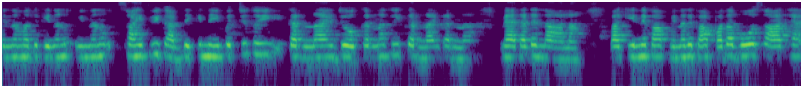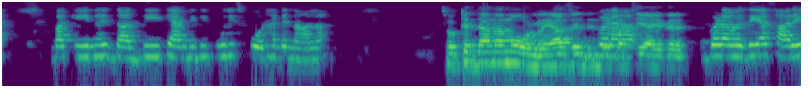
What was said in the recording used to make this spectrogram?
ਇਹਨਾਂ ਮਤਲਬ ਕਿ ਇਹਨਾਂ ਨੂੰ ਇਹਨਾਂ ਨੂੰ ਸਾਹਿਤ ਵੀ ਕਰਦੇ ਕਿ ਨਹੀਂ ਬੱਚੇ ਤੁਸੀਂ ਕਰਨਾ ਹੈ ਜੋ ਕਰਨਾ ਤੁਸੀਂ ਕਰਨਾ ਹੀ ਕਰਨਾ ਮੈਂ ਤੁਹਾਡੇ ਨਾਲ ਆ ਬਾਕੀ ਇਹਨੇ ਪਾਪਾ ਇਹਨਾਂ ਦੇ ਪਾਪਾ ਦਾ ਬਹੁਤ ਸਾਥ ਹੈ ਬਾਕੀ ਇਹਨਾਂ ਦੀ ਦਾਦੀ ਫੈਮਿਲੀ ਦੀ ਪੂਰੀ ਸਪੋਰਟ ਸਾਡੇ ਨਾਲ ਆ। ਸੋ ਕਿੱਦਾਂ ਦਾ ਮਾਹੌਲ ਰਿਹਾ ਸੀ ਦਿਨ ਦੇ ਬੱਚੇ ਆਏ ਫਿਰ? ਬੜਾ ਵਧੀਆ ਸਾਰੇ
